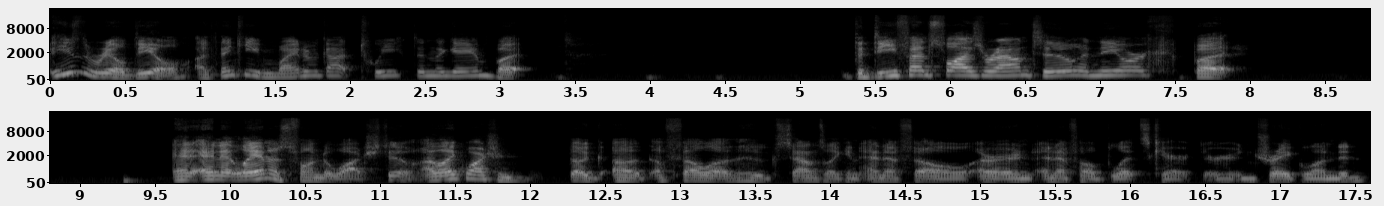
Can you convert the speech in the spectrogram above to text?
he's the real deal. I think he might have got tweaked in the game, but the defense flies around too in New York, but and, and Atlanta's fun to watch too. I like watching a, a, a fella who sounds like an NFL or an NFL blitz character in Drake London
